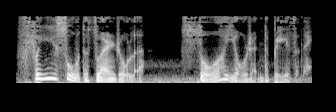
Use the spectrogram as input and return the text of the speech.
飞速的钻入了所有人的鼻子内。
